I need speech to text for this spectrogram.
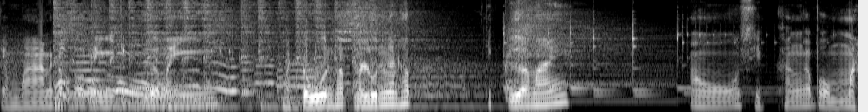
จะมาไหมครับรอบนี้จะเกลือไหมมาดูนครับมาลุ้นกันครับจะเกลือไหมเอาสิบครั้งครับผมมา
